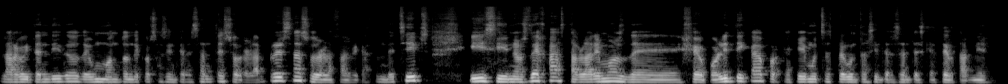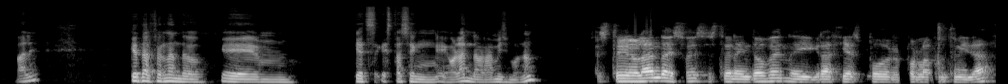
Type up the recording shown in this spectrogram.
largo y tendido de un montón de cosas interesantes sobre la empresa, sobre la fabricación de chips y si nos deja hasta hablaremos de geopolítica porque aquí hay muchas preguntas interesantes que hacer también, ¿vale? ¿Qué tal, Fernando? Em, estás en, Holanda ahora mismo, ¿no? Estoy en Holanda, eso es, estoy en Eindhoven y gracias por, la oportunidad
